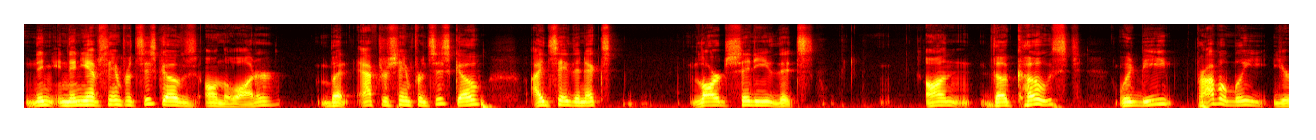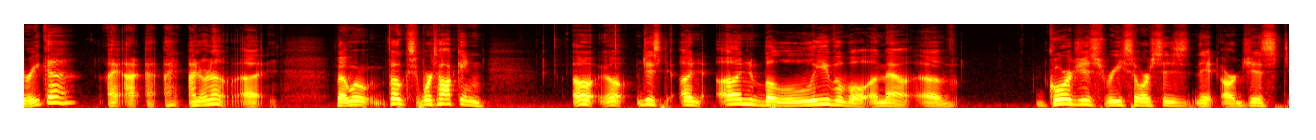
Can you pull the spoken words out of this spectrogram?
then, and then you have San Francisco's on the water. But after San Francisco, I'd say the next large city that's on the coast would be probably Eureka. I I, I, I don't know. Uh, but we're, folks, we're talking oh, oh, just an unbelievable amount of gorgeous resources that are just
